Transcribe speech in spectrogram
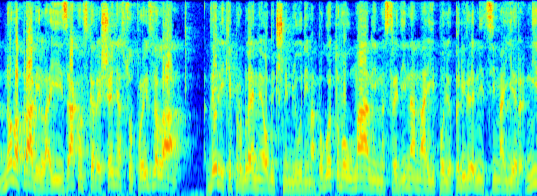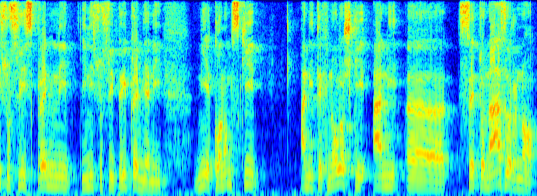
nova pravila i zakonska rešenja su proizvela velike probleme običnim ljudima, pogotovo u malim sredinama i poljoprivrednicima, jer nisu svi spremni i nisu svi pripremljeni ni ekonomski, ani tehnološki, ani e, svetonazorno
